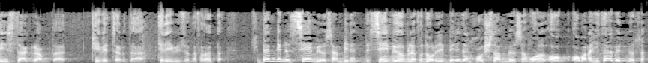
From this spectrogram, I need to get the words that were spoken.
Instagram'da, Twitter'da, televizyonda falan da Şimdi ben birini sevmiyorsam, birini, sevmiyorum lafı doğru değil. Birinden hoşlanmıyorsam, o, o, o bana hitap etmiyorsa,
